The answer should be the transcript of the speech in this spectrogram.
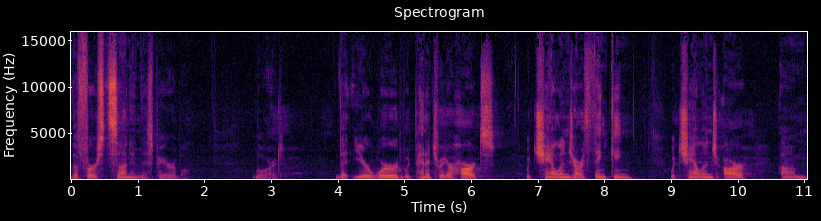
the first son in this parable, Lord. That your word would penetrate our hearts would challenge our thinking, would challenge our um,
